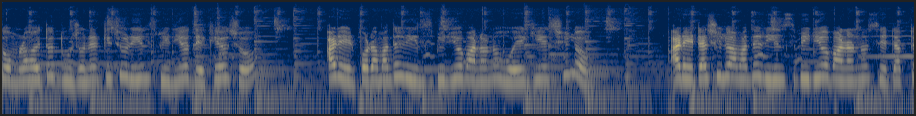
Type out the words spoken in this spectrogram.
তোমরা হয়তো দুজনের কিছু রিলস ভিডিও দেখেওছো। আর এরপর আমাদের রিলস ভিডিও বানানো হয়ে গিয়েছিল। আর এটা ছিল আমাদের রিলস ভিডিও বানানোর সেট তো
